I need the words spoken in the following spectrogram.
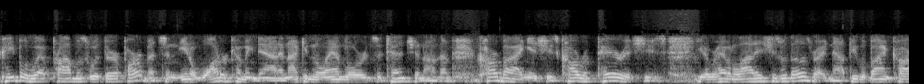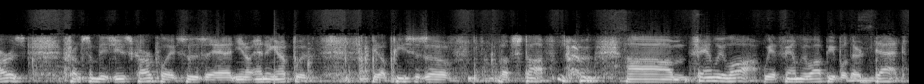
people who have problems with their apartments and you know water coming down and not getting the landlord's attention on them. Car buying issues, car repair issues. You know we're having a lot of issues with those right now. People buying cars from some of these used car places and you know ending up with you know pieces of of stuff. um, family law. We have family law people there. Debt.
